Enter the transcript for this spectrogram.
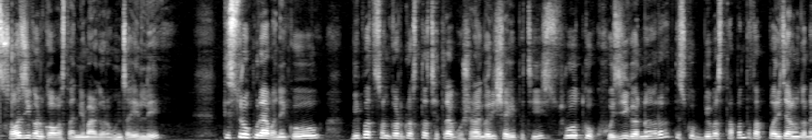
सहजीकरणको अवस्था निर्माण गर्नु हुन्छ यसले। तेस्रो कुरा भनेको विपद सङ्कटग्रस्त क्षेत्र घोषणा गरिसकेपछि स्रोतको खोजी गर्न र त्यसको व्यवस्थापन तथा परिचालन गर्न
